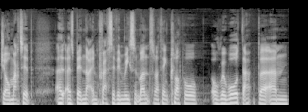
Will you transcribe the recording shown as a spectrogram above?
Joel Matip has been that impressive in recent months, and I think Klopp will, will reward that. But um,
